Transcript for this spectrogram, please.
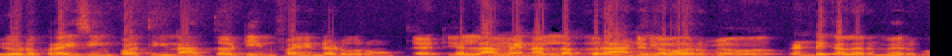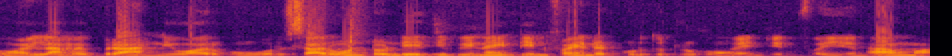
இதோட பிரைசிங் பாத்தீங்கன்னா தேர்ட்டீன் ஃபைவ் ஹண்ட்ரட் வரும். 13 எல்லாமே நல்ல ரெண்டு பிராண்ட் நியூவா இருக்கும். ரெண்டு கலருமே இருக்கும். எல்லாமே பிராண்ட் நியூவா இருக்கும். ஒரு sir one twenty GB nineteen five hundred கொடுத்துட்டு இருக்கோம். 19500 ஆமா.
